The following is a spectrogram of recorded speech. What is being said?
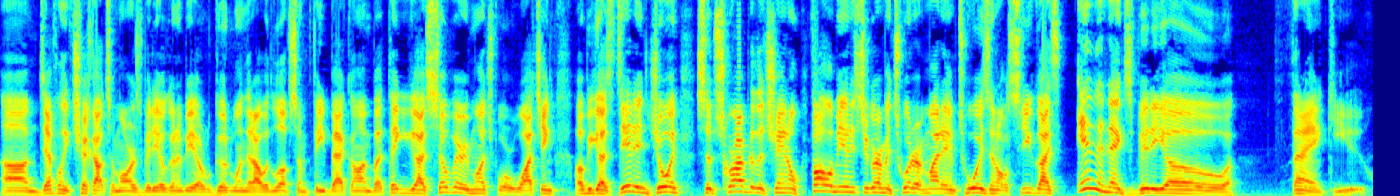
um, definitely check out tomorrow's video. Going to be a good one that I would love some feedback on. But thank you guys so very much for watching. I hope you guys did enjoy. Subscribe to the channel. Follow me on Instagram and Twitter at MyDamnToys. And I'll see you guys in the next video. Thank you.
